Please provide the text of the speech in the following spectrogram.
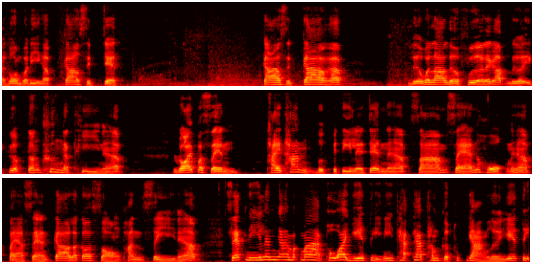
อะโดนพอดีครับ 97 99 ครับ เหลือเวลาเหลือเฟือเลยครับ เหลืออีกเกือบตั้งครึ่งนาทีนะครับร้อยเปอร์เซ็นต์ไททันหลุดไปตีเลเจนด์นะครับ3 0 0 0 0นะครับ8 0 0 0 0แล้วก็2,004นะครับ เซตนี้เล่นง่ายมากๆ เพราะว่าเยตินี่แทบแทบทำเกือบทุกอย่างเลย เยติ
